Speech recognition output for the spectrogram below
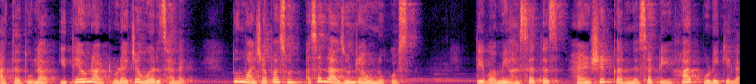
आता तुला इथे येऊन आठवड्याच्या वर झालंय. तू माझ्यापासून असं लाजून राहू नकोस. तेव्हा मी हसतच हँडशेक करण्यासाठी हात पुढे केला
